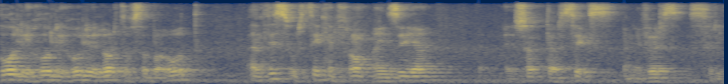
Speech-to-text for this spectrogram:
Holy, holy, holy Lord of Sabaoth and this was taken from Isaiah chapter 6 and verse 3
